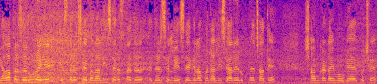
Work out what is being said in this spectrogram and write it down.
यहाँ पर ज़रूर रहिए इस तरफ़ से मनाली से रास्ता इधर इधर से ले से अगर आप मनाली से आ रहे हैं, रुकना चाहते हैं, शाम का टाइम हो गया है, कुछ है।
